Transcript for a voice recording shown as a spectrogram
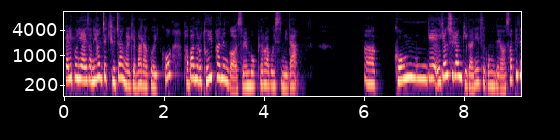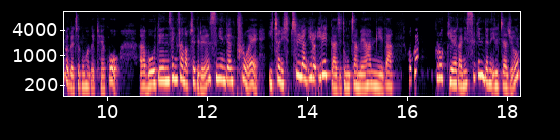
캘리포니아에서는 현재 규정을 개발하고 있고 법안으로 도입하는 것을 목표로 하고 있습니다. 아, 공개 의견 수렴 기간이 제공되어서 피드백을 제공하게 되고 아, 모든 생산업체들은 승인된 프로에 2027년 1월 1일까지 동참해야 합니다. 혹은 프로 기획안이 승인되는 일자 중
